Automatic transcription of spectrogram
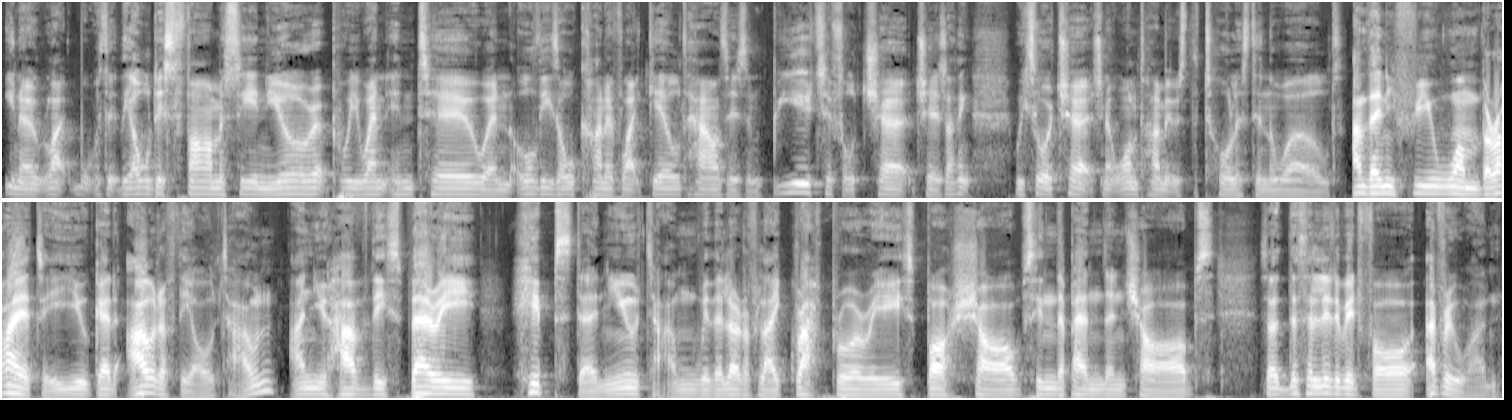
you know, like what was it, the oldest pharmacy in Europe we went into, and all these old kind of like guild houses and beautiful churches. I think we saw a church, and at one time it was the tallest in the world. And then, if you want variety, you get out of the old town and you have this very hipster new town with a lot of like craft breweries, boss shops, independent shops. So there's a little bit for everyone.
